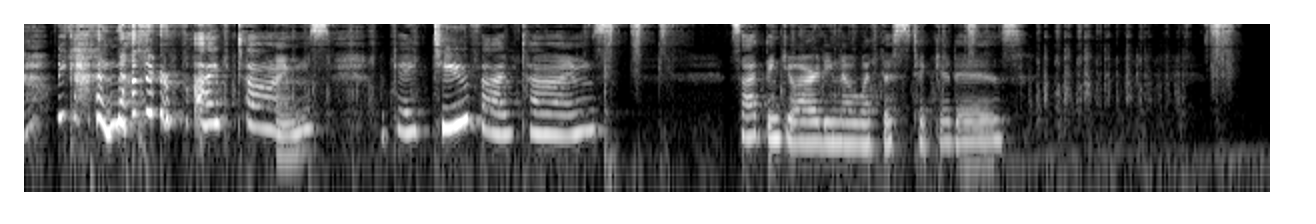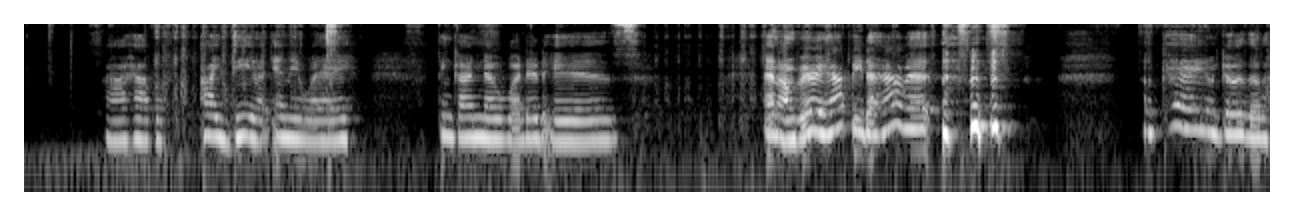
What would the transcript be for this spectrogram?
We got another five times. Okay, two five times. So I think you already know what this ticket is. I have an idea anyway. I think I know what it is. And I'm very happy to have it. okay, I'll go to the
